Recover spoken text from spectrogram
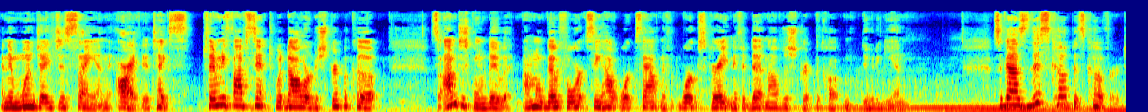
And then one day just saying, all right, it takes 75 cents to a dollar to strip a cup. So I'm just going to do it. I'm going to go for it, see how it works out. And if it works, great. And if it doesn't, I'll just strip the cup and do it again. So guys, this cup is covered.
